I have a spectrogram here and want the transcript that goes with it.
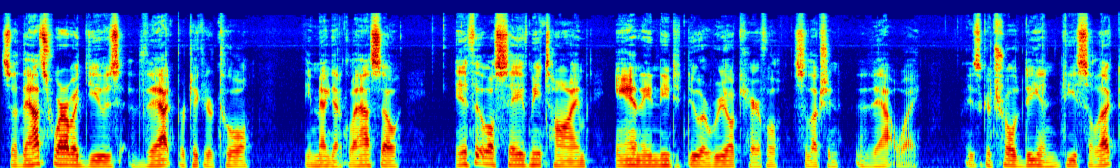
So that's where I would use that particular tool, the magnetic lasso, if it will save me time and I need to do a real careful selection that way. Use Control D and deselect.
